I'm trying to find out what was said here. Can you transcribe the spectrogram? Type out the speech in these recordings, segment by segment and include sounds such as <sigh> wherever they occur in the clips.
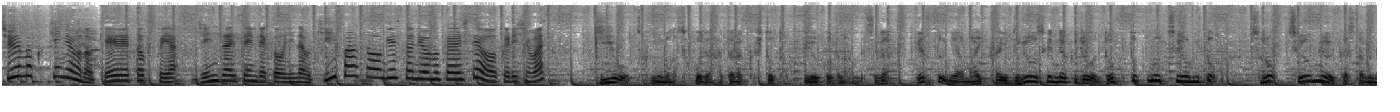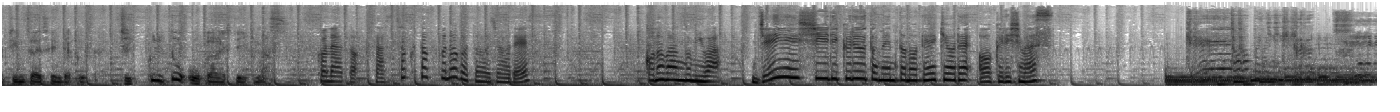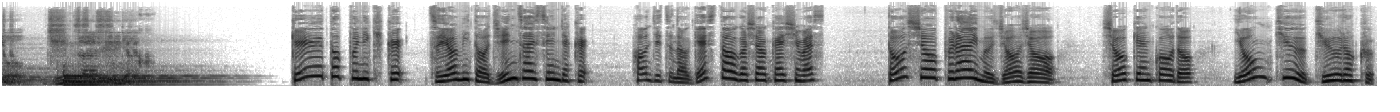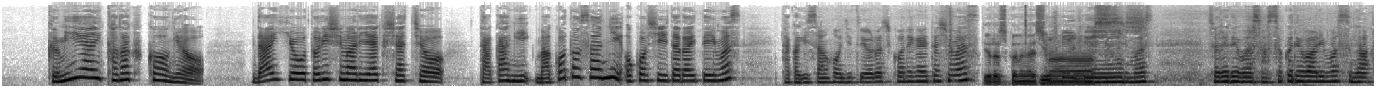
注目企業の経営トップや人材戦略を担うキーパーソンをゲストにお迎えしてお送りします。企業を作るのはそこで働く人ということなんですがゲストには毎回事業戦略上独特の強みとその強みを生かすための人材戦略じっくりとお伺いしていきます。この後早速トップのご登場です。この番組は JAC リクルートメントの提供でお送りします。経営トップに聞く。強みと人材戦略経営トップに聞く強みと人材戦略。本日のゲストをご紹介します。東証プライム上場。証券コード4996組合科学工業。代表取締役社長。高木誠さんにお越しいただいています。高木さん本日よろしくお願いいたします。よろしくお願いしよろしく。お願いします。それでは早速ではありますが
